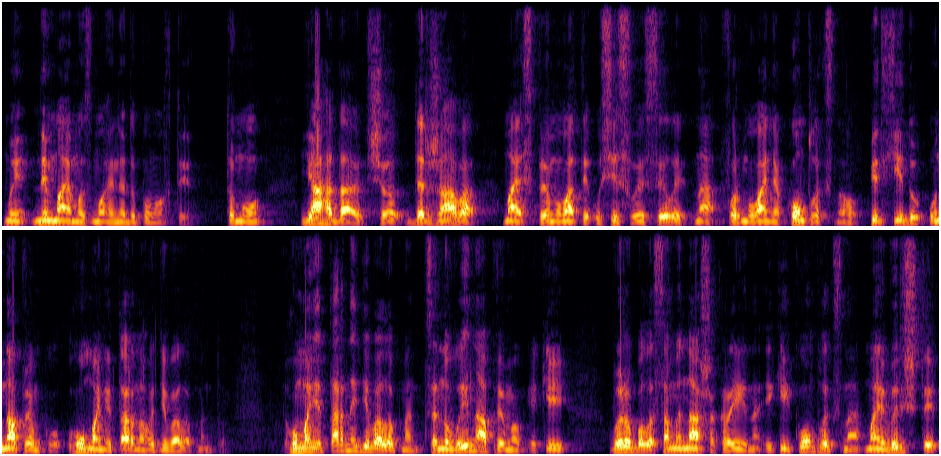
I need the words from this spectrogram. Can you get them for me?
ми не маємо змоги не допомогти. Тому я гадаю, що держава має спрямувати усі свої сили на формування комплексного підходу у напрямку гуманітарного девелопменту. Гуманітарний девелопмент це новий напрямок, який виробила саме наша країна, який комплексно має вирішити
